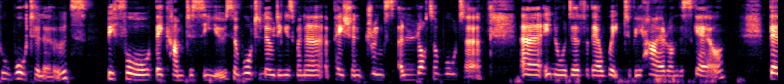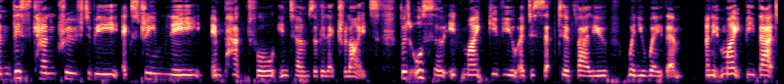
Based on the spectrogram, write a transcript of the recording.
who water loads, before they come to see you. So, water loading is when a, a patient drinks a lot of water uh, in order for their weight to be higher on the scale. Then, this can prove to be extremely impactful in terms of electrolytes, but also it might give you a deceptive value when you weigh them. And it might be that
